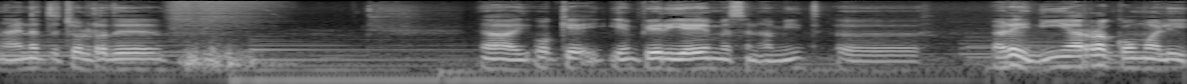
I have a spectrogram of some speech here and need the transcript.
நான் என்னத்தை சொல்கிறது ஓகே என் பேர் ஏஎம்எஸ்என் ஹமீத். அடே நீ யாரா கோமாளி?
